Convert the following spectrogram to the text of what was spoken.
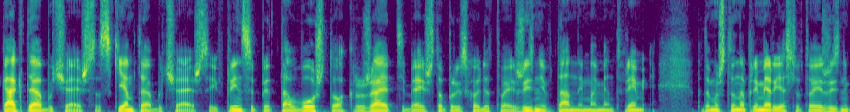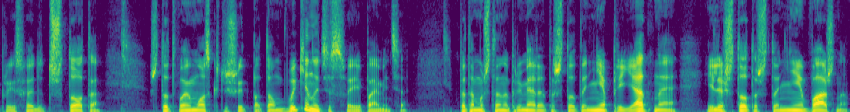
как ты обучаешься, с кем ты обучаешься, и, в принципе, того, что окружает тебя и что происходит в твоей жизни в данный момент времени. Потому что, например, если в твоей жизни происходит что-то, что твой мозг решит потом выкинуть из своей памяти, потому что, например, это что-то неприятное или что-то, что не важно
